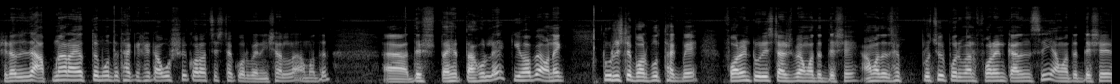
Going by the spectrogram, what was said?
সেটা যদি আপনার আয়ত্তের মধ্যে থাকে, সেটা অবশ্যই করার চেষ্টা করবেন ইনশাল্লাহ আমাদের দেশ তাহলে কি হবে? অনেক ট্যুরিস্টে ভরপুর থাকবে ফরেন ট্যুরিস্ট আসবে আমাদের দেশে। আমাদের দেশে প্রচুর পরিমাণ ফরেন কারেন্সি আমাদের দেশের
